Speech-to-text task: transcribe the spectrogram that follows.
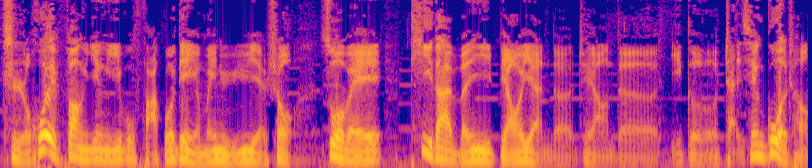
只会放映一部法国电影《美女与野兽》，作为替代文艺表演的这样的一个展现过程，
